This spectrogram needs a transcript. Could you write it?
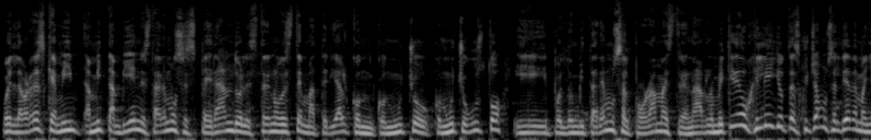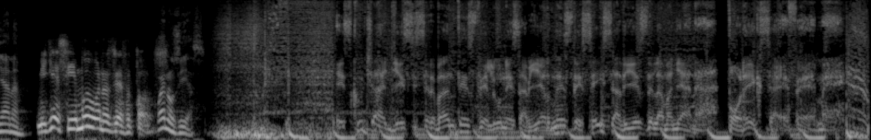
Pues la verdad es que a mí, a mí también estaremos esperando el estreno de este material con, con mucho, con mucho gusto y pues lo invitaremos al programa a estrenarlo. Mi querido Gilillo, te escuchamos el día de mañana. Mi Jessy, muy buenos días a todos. Buenos días. Escucha a Jesse Cervantes de lunes a viernes de 6 a 10 de la mañana por Exa FM.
